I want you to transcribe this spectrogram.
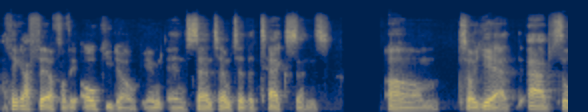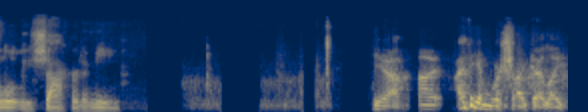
I think I fell for the okey doke and, and sent him to the Texans. Um, so yeah, absolutely shocker to me. Yeah, uh, I think I'm more shocked that like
